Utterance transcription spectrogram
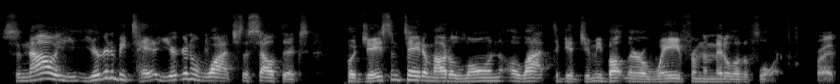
So now you're going to be ta- you're going to watch the Celtics put Jayson Tatum out alone a lot to get Jimmy Butler away from the middle of the floor. Right.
